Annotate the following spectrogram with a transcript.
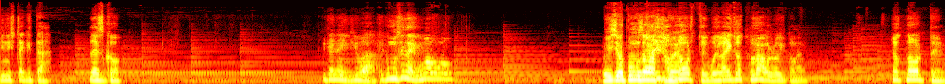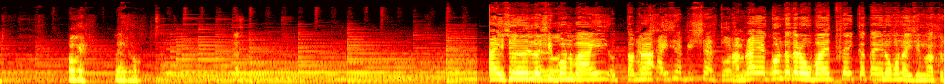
জিনিসটা কিতা। লেটস গো এটা নেই কিবা একটু মুছি লাগবে বাবু হয়েছে তুমি যত্ন করতে বলে গাড়ি যত্ন না হলো ওইখানে যত্ন করতে। ওকে লেটস গো শিপন ভাই আমরা বিশ্বাস আমরা এক ঘণ্টা ধরে উবাই কথা এনখন আইছিল মাত্র।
